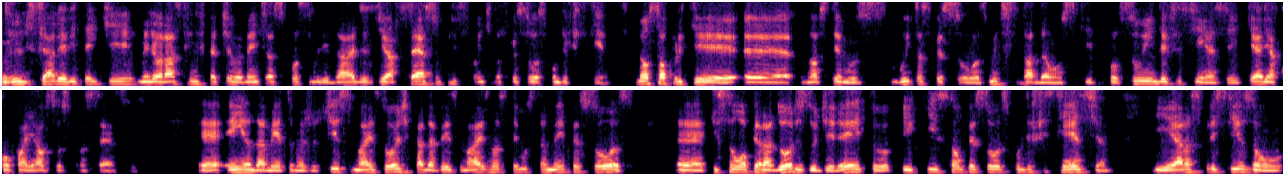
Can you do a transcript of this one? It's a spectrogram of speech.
o judiciário ele tem que melhorar significativamente as possibilidades de acesso, principalmente das pessoas com deficiência. Não só porque é, nós temos muitas pessoas, muitos cidadãos que possuem deficiência e querem acompanhar os seus processos é, em andamento na justiça, mas hoje, cada vez mais, nós temos também pessoas é, que são operadores do direito e que são pessoas com deficiência e elas precisam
